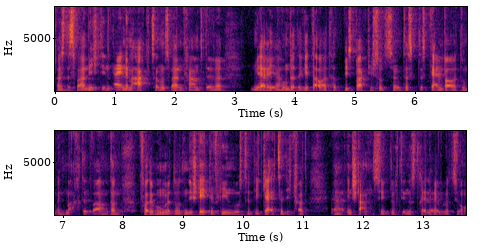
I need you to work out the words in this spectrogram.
Also das war nicht in einem Akt, sondern es war ein Kampf, der über mehrere Jahrhunderte gedauert hat, bis praktisch sozusagen das, das Kleinbauertum entmachtet war und dann vor dem Hungertod in die Städte fliehen musste, die gleichzeitig gerade äh, entstanden sind durch die industrielle Revolution.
